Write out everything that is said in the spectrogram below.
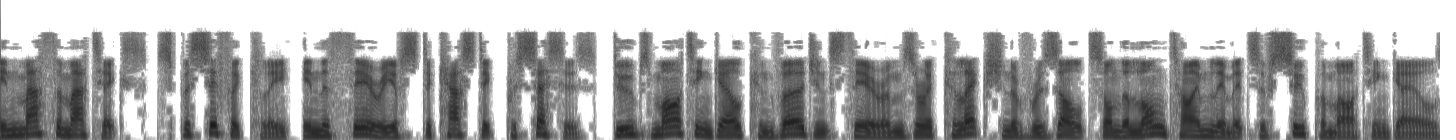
In mathematics, specifically, in the theory of stochastic processes, Doob-Martingale convergence theorems are a collection of results on the long-time limits of supermartingales,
